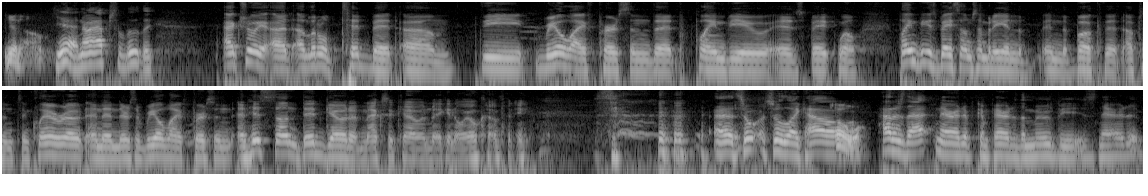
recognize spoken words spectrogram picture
you know, Yeah, no, absolutely. actually, a, a little tidbit. Um, the real life person that Plainview is based well, Plainview is based on somebody in the in the book that Upton Sinclair wrote, and then there's a real life person, and his son did go to Mexico and make an oil company. Uh, so, so like how Oh. how does that narrative compare to the movie's narrative?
